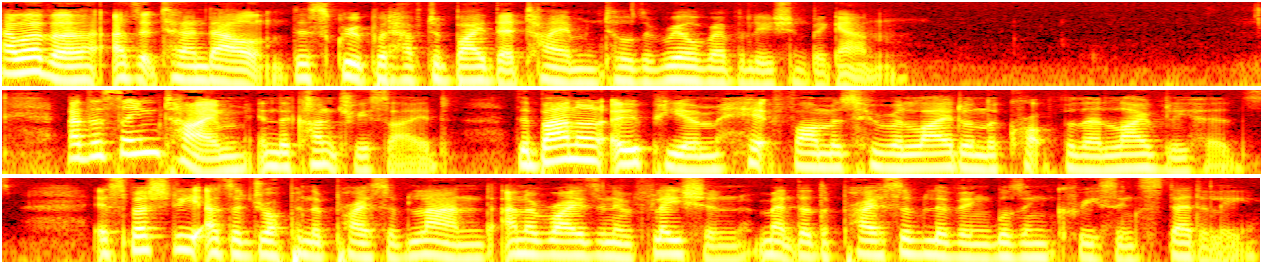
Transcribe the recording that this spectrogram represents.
However, as it turned out, this group would have to bide their time until the real revolution began. At the same time, in the countryside, the ban on opium hit farmers who relied on the crop for their livelihoods, especially as a drop in the price of land and a rise in inflation meant that the price of living was increasing steadily.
